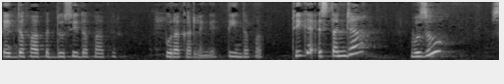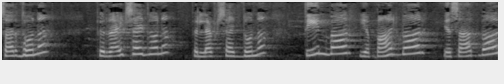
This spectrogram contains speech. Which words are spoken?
ایک دفعہ پھر دوسری دفعہ پھر پورا کر لیں گے۔ تین دفعہ۔ ٹھیک ہے؟ استنجا، وضو، سر دھونا، پھر رائٹ سائڈ دھونا، پھر لیفٹ سائڈ دھونا۔ تین بار یا پانچ بار یا سات بار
